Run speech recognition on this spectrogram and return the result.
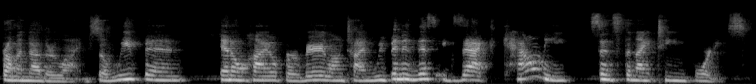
from another line. So we've been in Ohio for a very long time. We've been in this exact county since the 1940s.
